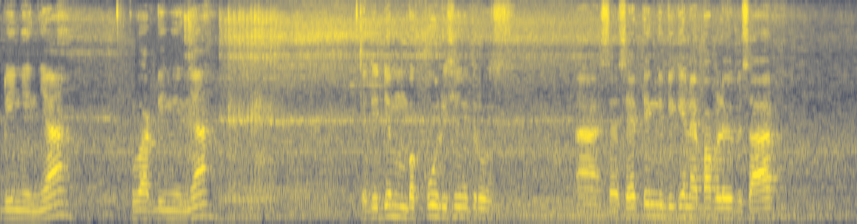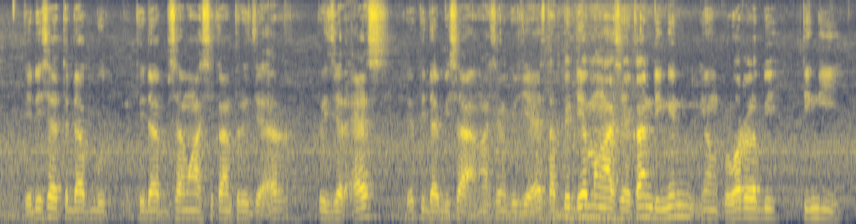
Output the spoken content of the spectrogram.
dinginnya keluar dinginnya. Jadi dia membeku di sini terus. Nah saya setting dibikin epap lebih besar. Jadi saya tidak tidak bisa menghasilkan freezer freezer es. Dia tidak bisa menghasilkan freezer es tapi dia menghasilkan dingin yang keluar lebih tinggi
